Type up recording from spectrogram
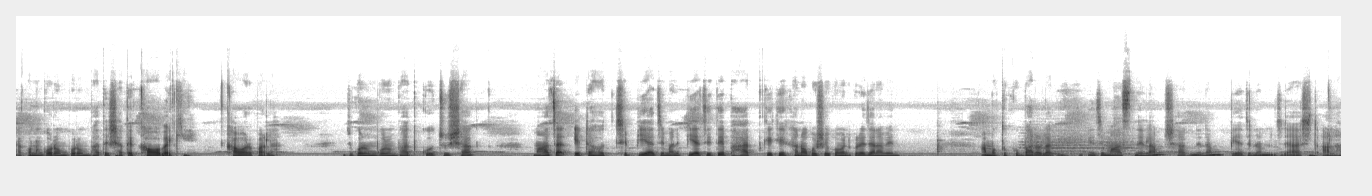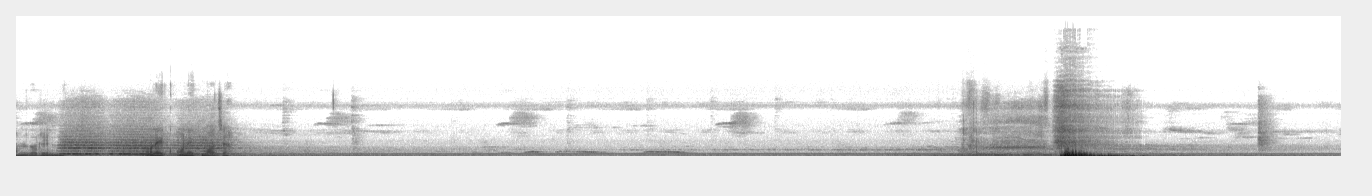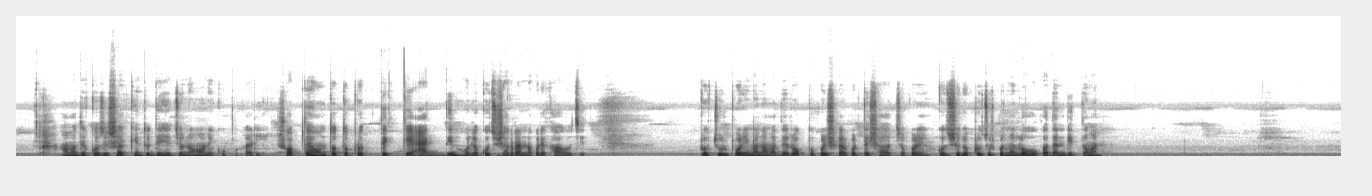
এখন গরম গরম ভাতের সাথে খাওয়াবে কি খাওয়ার পালা। গরম গরম ভাত, কচু শাক, মাছ, আর এটা হচ্ছে পেঁয়াজি। মানে পেঁয়াজিতে ভাতকে কে খান, অবশ্যই কমেন্ট করে জানাবেন। আমার তো খুব ভালো লাগে। এই যে মাছ নিলাম, শাক নিলাম, পেঁয়াজ নিলাম, জাস্ট আলহামদুলিল্লাহ। অনেক অনেক মজা। আমাদের কচু শাক কিন্তু দেহের জন্য অনেক উপকারী। সপ্তাহে অন্তত প্রত্যেককে একদিন হলেও কচু শাক রান্না করে খাওয়া উচিত। প্রচুর পরিমাণ আমাদের রক্ত পরিষ্কার করতে সাহায্য করে। কচু শাকে প্রচুর পরিমাণ লৌহ উপাদান বিদ্যমান।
